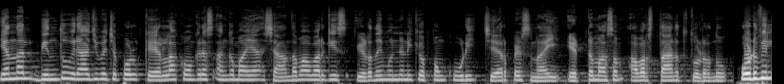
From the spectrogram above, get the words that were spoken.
എന്നാൽ ബിന്ദു രാജിവെച്ചപ്പോൾ കേരള കോൺഗ്രസ് അംഗമായ ശാന്തമ വർഗീസ് ഇടതുമുന്നണിക്കൊപ്പം കൂടി ചെയർപേഴ്സണായി. എട്ട് മാസം അവർ സ്ഥാനത്ത് തുടർന്നു. ഒടുവിൽ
